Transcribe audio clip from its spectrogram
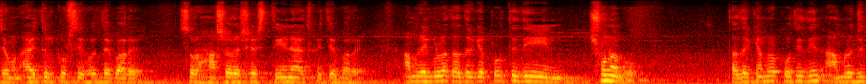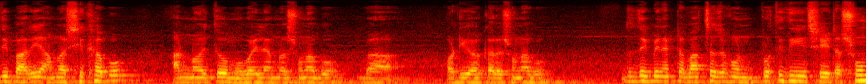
যেমন আয়তুল কুরসি হতে পারে, সুর হাসরের শেষ তিন আয়াত হইতে পারে। আমরা এগুলো তাদেরকে প্রতিদিন শোনাবো। তাদেরকে আমরা প্রতিদিন, আমরা যদি পারি, আমরা শিখাবো, আর নয়তো মোবাইলে আমরা শোনাবো বা অডিও আকারে শোনাবো। তো দেখবেন একটা বাচ্চা যখন প্রতিদিন সে এটা শুন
